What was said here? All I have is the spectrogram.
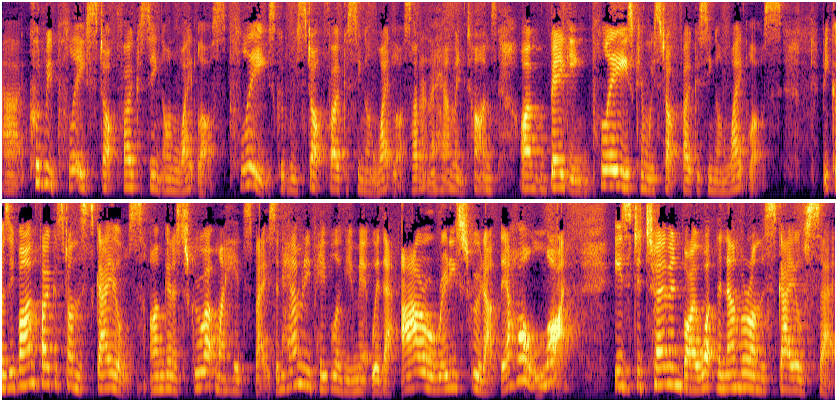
Uh, could we please stop focusing on weight loss? Please, could we stop focusing on weight loss? I don't know how many times I'm begging, please, can we stop focusing on weight loss? Because if I'm focused on the scales, I'm going to screw up my headspace. And how many people have you met where they are already screwed up? Their whole life is determined by what the number on the scales say.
